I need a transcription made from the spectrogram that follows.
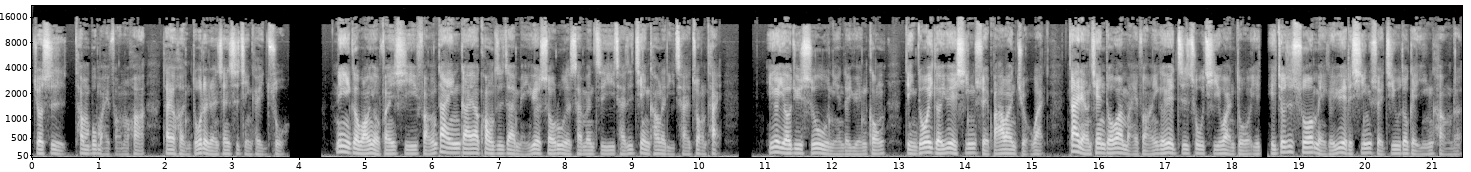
就是他们不买房的话，他有很多的人生事情可以做。另一个网友分析，房贷应该要控制在每月收入的三分之一，才是健康的理财状态。一个邮局十五年的员工，顶多一个月薪水八万九万。贷两千多万买房，一个月支出七万多，也也就是说每个月的薪水几乎都给银行了。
